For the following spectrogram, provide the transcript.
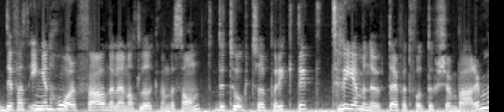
det fanns ingen hårfön eller något liknande sånt. Det tog typ på riktigt tre minuter för att få duschen varm.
